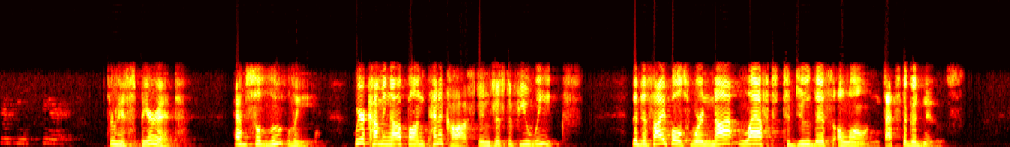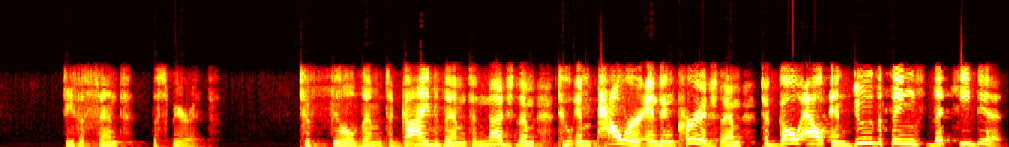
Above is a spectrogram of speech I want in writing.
Through his spirit. Through his Spirit. Absolutely. We're coming up on Pentecost in just a few weeks. The disciples were not left to do this alone. That's the good news. Jesus sent the Spirit to fill them, to guide them, to nudge them, to empower and encourage them to go out and do the things that He did.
